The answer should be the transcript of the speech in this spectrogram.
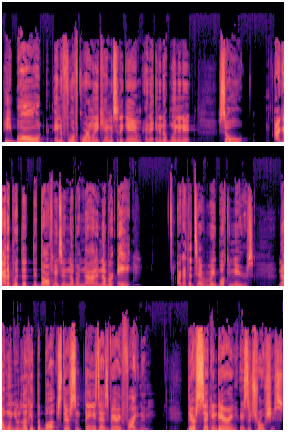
He balled in the fourth quarter when he came into the game, and they ended up winning it. So I got to put the, the Dolphins in number nine. At number eight, I got the Tampa Bay Buccaneers. Now, when you look at the Bucks, there's some things that's very frightening. Their secondary is atrocious.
